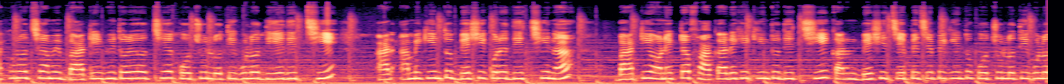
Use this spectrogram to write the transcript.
এখন হচ্ছে আমি বাটির ভিতরে হচ্ছে কচুর লতিগুলো দিয়ে দিচ্ছি, আর আমি কিন্তু বেশি করে দিচ্ছি না, বাটি অনেকটা ফাঁকা রেখে কিন্তু দিচ্ছি, কারণ বেশি চেপে চেপে কিন্তু কচুর লতিগুলো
